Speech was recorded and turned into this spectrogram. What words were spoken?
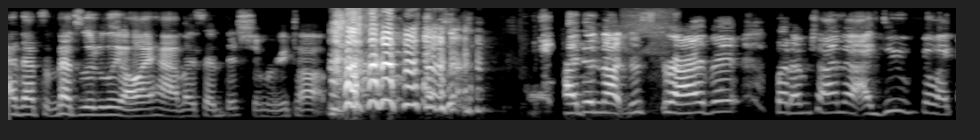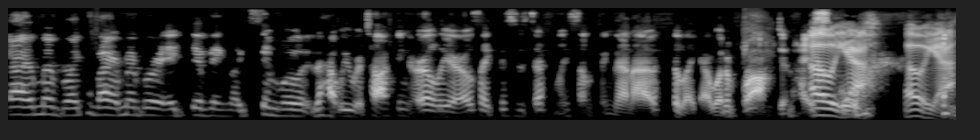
I, that's that's literally all I have. I said this shimmery top. I did not describe it, but I'm trying to. I do feel like I remember it because I remember it giving like similar to how we were talking earlier. I was like, this is definitely something that I feel like I would have rocked in high oh school. Oh yeah oh yeah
